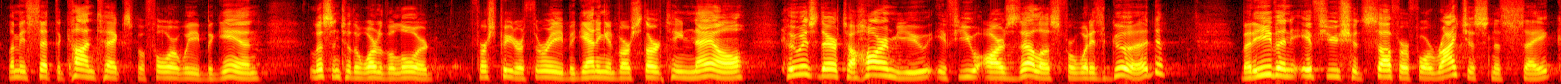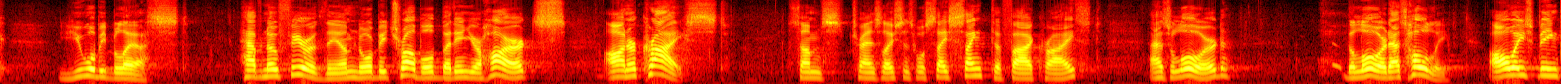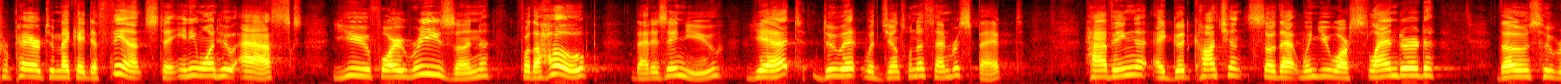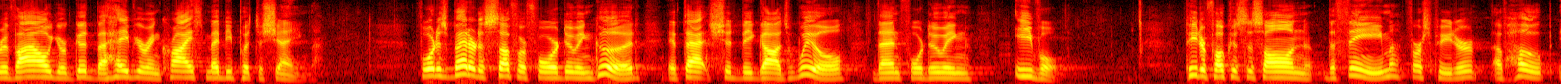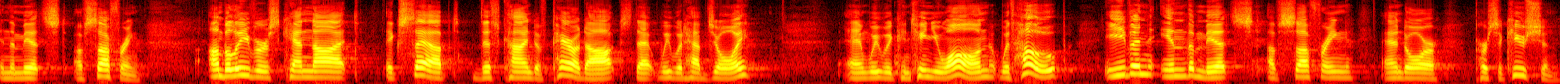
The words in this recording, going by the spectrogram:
Let me set the context before we begin. Listen to the word of the Lord. First Peter 3, beginning in verse 13. Now, who is there to harm you if you are zealous for what is good? But even if you should suffer for righteousness' sake, you will be blessed. Have no fear of them, nor be troubled, but in your hearts honor Christ. Some translations will say sanctify Christ as Lord, the Lord as holy, always being prepared to make a defense to anyone who asks you for a reason for the hope that is in you, yet do it with gentleness and respect, having a good conscience, so that when you are slandered, those who revile your good behavior in Christ may be put to shame. For it is better to suffer for doing good, if that should be God's will, than for doing evil. Peter focuses on the theme, 1 Peter, of hope in the midst of suffering. Unbelievers cannot accept this kind of paradox that we would have joy and we would continue on with hope even in the midst of suffering and or persecution.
